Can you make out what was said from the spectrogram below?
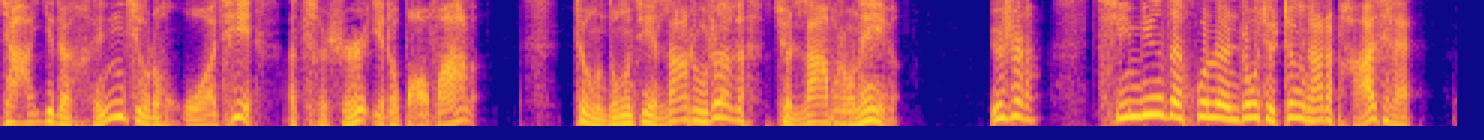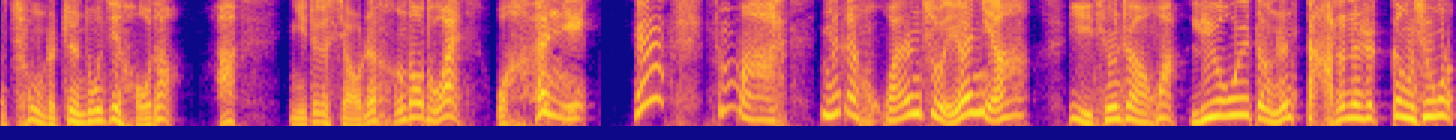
压抑了很久的火气啊，此时也都爆发了。郑东进拉住这个，却拉不住那个。于是呢，秦兵在混乱中却挣扎着爬起来，冲着郑东进吼道：“啊，你这个小人横刀夺爱，我恨你！哎，他妈的，你还敢还嘴啊你啊！”一听这话，刘伟等人打的那是更凶了。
